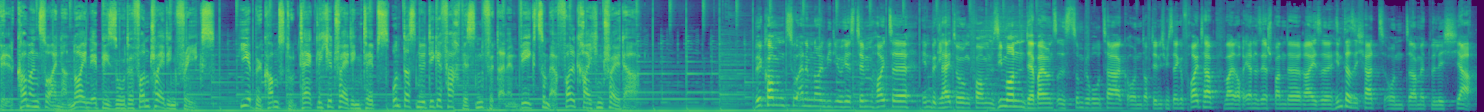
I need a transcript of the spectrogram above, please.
Willkommen zu einer neuen Episode von Trading Freaks. Hier bekommst du tägliche Trading-Tipps und das nötige Fachwissen für deinen Weg zum erfolgreichen Trader. Willkommen zu einem neuen Video. Hier ist Tim. Heute in Begleitung vom Simon, der bei uns ist zum Bürotag und auf den ich mich sehr gefreut habe, weil auch er eine sehr spannende Reise hinter sich hat. Und damit will ich ja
